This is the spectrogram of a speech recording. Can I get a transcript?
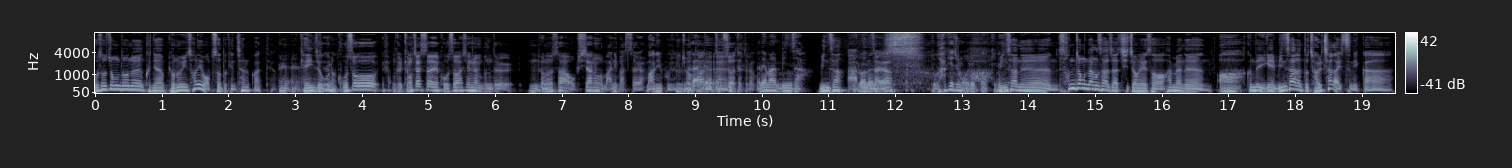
고소 정도는 그냥 변호인 선임 없어도 괜찮을 것 같아요. 예, 예. 개인적으로 고소 그 경찰서에 고소하시는 분들 음. 변호사 없이 하는 거 많이 봤어요. 많이 보셨죠. 다 그러니까 예. 접수가 되더라고요. 내말 민사. 민사. 아 민사요? 누가 하기 좀 어려울 것 같긴 해. 민사는 선정 당사자 지정해서 하면은 아 근데 이게 민사는 또 절차가 있으니까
